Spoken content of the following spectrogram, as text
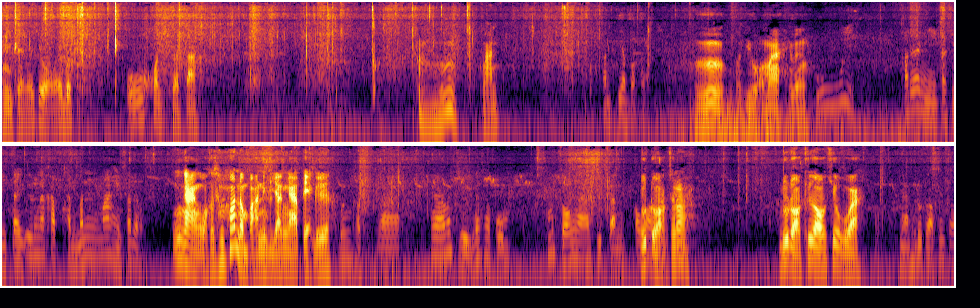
นี่ใจไว้ที่บอกไว้เบิกโอ้ควันเสือตาอืมหวานฟันเทียบบ่ครับอืมพอคิวออกมาให้เบิ่งอุ้ยเขาเรียกนี่กระสีไตอึ้งนะครับขันมันมาให้ซะเดี๋ยวนี่งางออกซะว่าน้ำหวานนี่ยันงาแตกเลยเบิ้งครับงางามันถึงนะครับผม มันสองงานติดกันรุดออกซะเนาะรุดออกคือเอาเขี้ยวกูว่าแม่นรุดออกที่เขา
